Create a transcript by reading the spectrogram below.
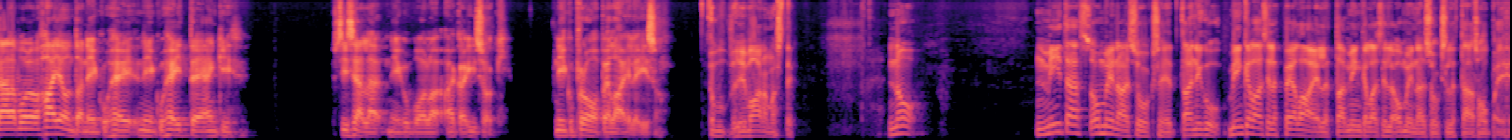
täällä voi olla hajonta niin kuin, hei, niin kuin heittäjänkin sisällä niin kuin voi olla aika isokin. Niin kuin pro-pelaajille iso. Varmasti. No, mitäs ominaisuuksia, tai niin kuin, minkälaisille pelaajille tai minkälaisille ominaisuuksille tämä sopii?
